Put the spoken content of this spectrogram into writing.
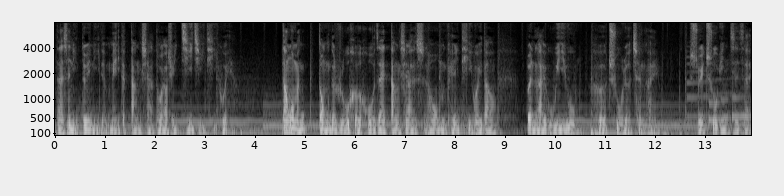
但是你对你的每一个当下都要去积极体会。当我们懂得如何活在当下的时候，我们可以体会到“本来无一物，何处惹尘埃，随处应自在”。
